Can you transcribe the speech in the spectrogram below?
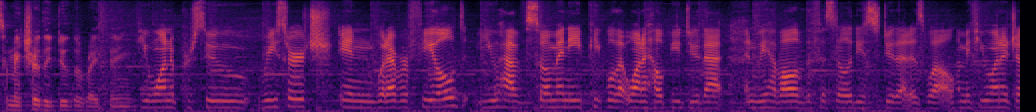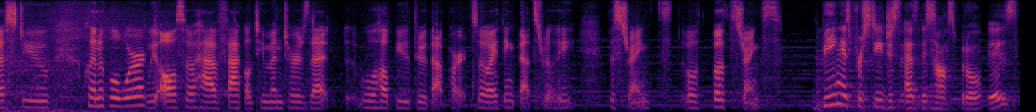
to make sure they do the right thing. If you want to pursue research in whatever field, you have so many people that want to help you do that, and we have all of the facilities to do that as well. Um, if you want to just do clinical work, we also have faculty mentors that will help you through that part. So I think that's really the strength, both, both strengths. Being as prestigious as this hospital is,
